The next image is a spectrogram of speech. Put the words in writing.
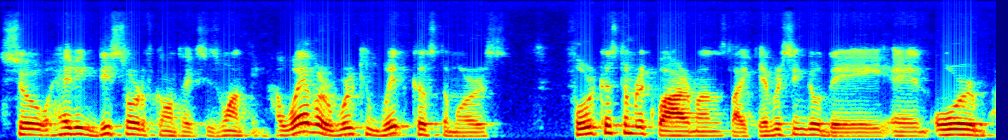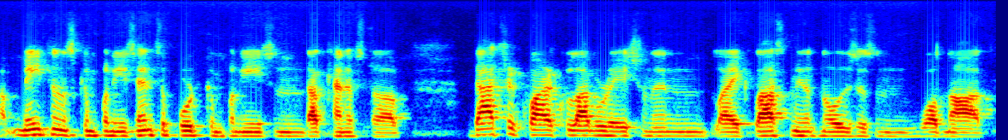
So having this sort of context is one thing. However, working with customers for custom requirements like every single day and or maintenance companies and support companies and that kind of stuff that require collaboration and like last minute notices and whatnot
